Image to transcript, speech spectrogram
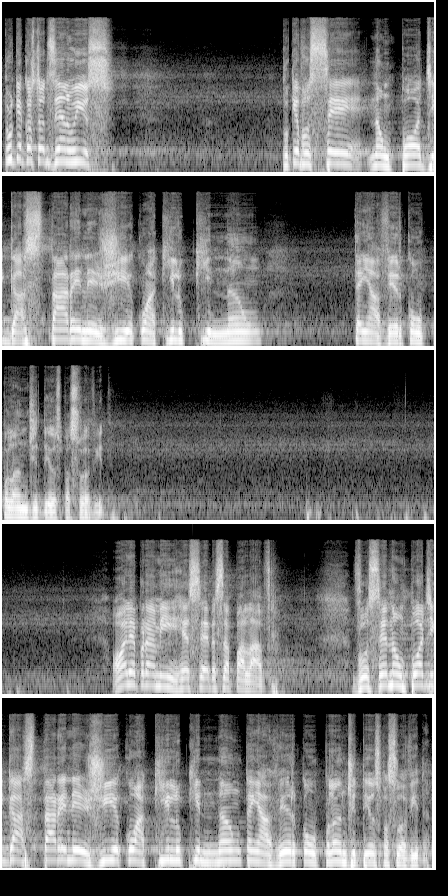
Por que, que eu estou dizendo isso? Porque você não pode gastar energia com aquilo que não tem a ver com o plano de Deus para a sua vida. Olha para mim, recebe essa palavra. Você não pode gastar energia com aquilo que não tem a ver com o plano de Deus para a sua vida.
